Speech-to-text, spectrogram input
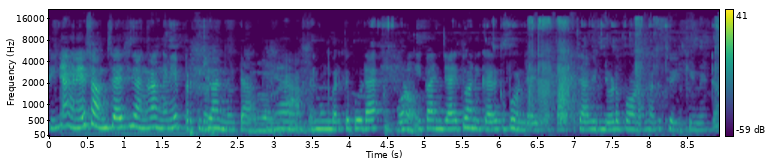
പിന്നെ അങ്ങനെ സംസാരിച്ച് ഞങ്ങൾ അങ്ങനെ ഇപ്പുറത്തേക്ക് വന്നു കേട്ടോ പിന്നെ മുമ്പുറത്ത് കൂടെ ഈ പഞ്ചായത്ത് പണിക്കാരൊക്കെ പോകണ്ടായിരുന്നു. അപ്പൊ അച്ഛാ വീടിന്റെ കൂടെ പോകണം എന്നൊക്കെ ചോദിക്കുന്നു കേട്ടോ.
